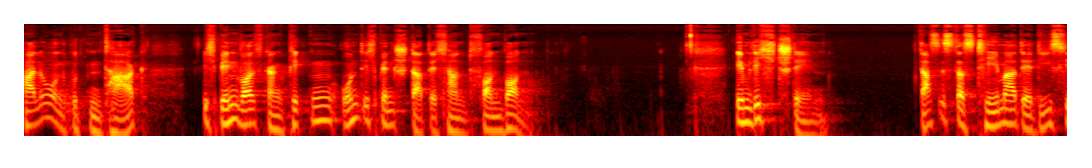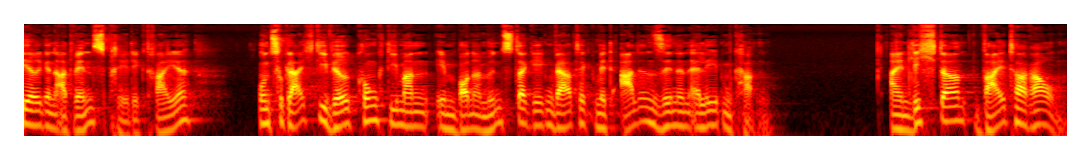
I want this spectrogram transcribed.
Hallo und guten Tag. Ich bin Wolfgang Picken und ich bin Stadtdechant von Bonn. Im Licht stehen. Das ist das Thema der diesjährigen Adventspredigtreihe und zugleich die Wirkung, die man im Bonner Münster gegenwärtig mit allen Sinnen erleben kann. Ein lichter, weiter Raum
